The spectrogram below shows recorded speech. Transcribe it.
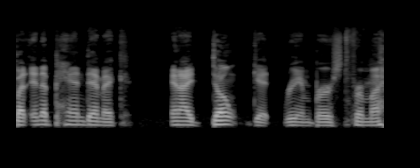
but in a pandemic, and I don't get reimbursed for my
